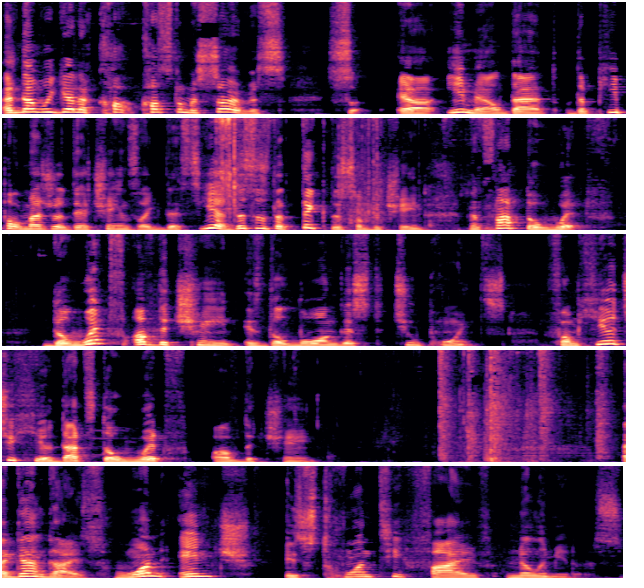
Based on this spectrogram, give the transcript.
And then we get a cu customer service so, uh, email that the people measured their chains like this. Yeah, this is the thickness of the chain. That's not the width. The width of the chain is the longest two points from here to here, that's the width of the chain. Again, guys, one inch is 25 millimeters.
